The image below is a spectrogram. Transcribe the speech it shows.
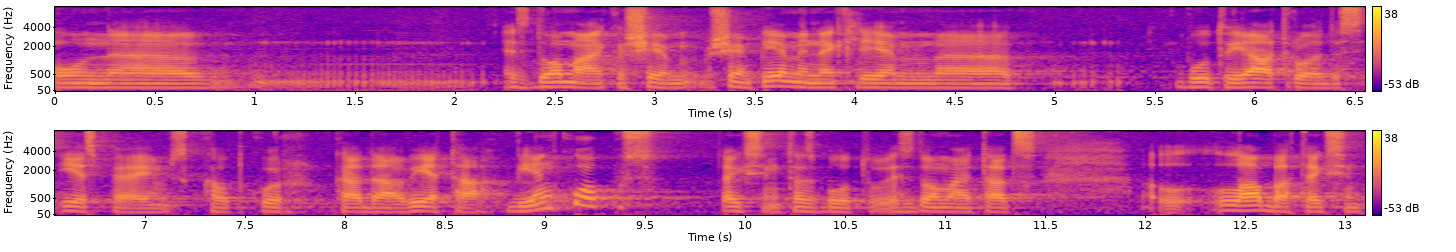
Un, eh, es domāju, ka šiem, šiem pieminekļiem būtu jāatrodas iespējams kaut kur kādā vietā vienopus. Tas būtu, domāju, tāds laba teiksim,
